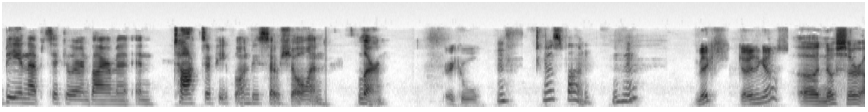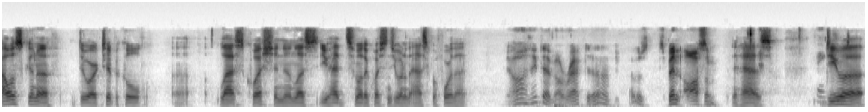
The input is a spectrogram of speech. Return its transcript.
be in that particular environment and talk to people and be social and learn. Very cool. It was fun. hmm Mick, got anything else? Uh, no, sir. I was gonna do our typical uh, last question, unless you had some other questions you wanted to ask before that. No, I think that about wrapped it up. That was. It's been awesome. It has. Thank Do you uh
